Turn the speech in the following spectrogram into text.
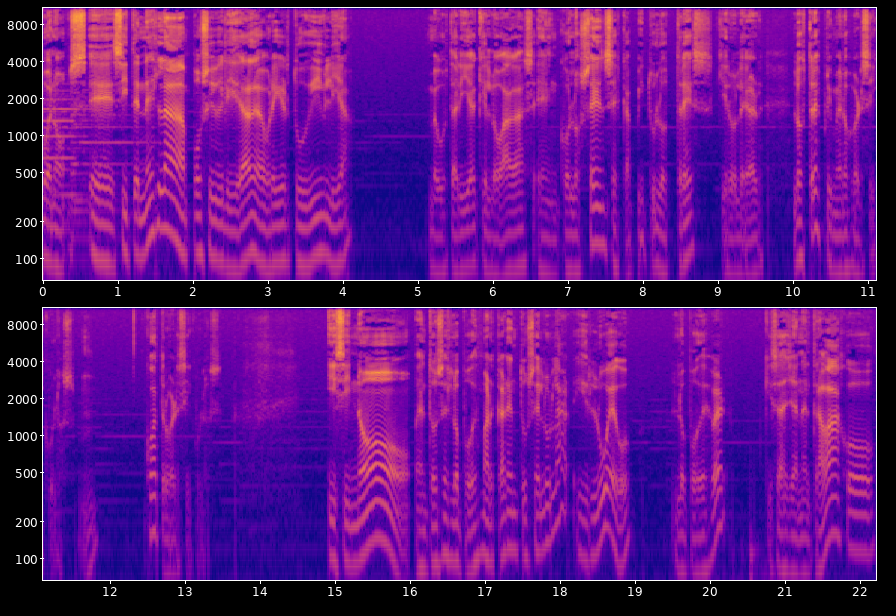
Bueno, eh, si tenés la posibilidad de abrir tu Biblia, me gustaría que lo hagas en Colosenses capítulo 3. Quiero leer los tres primeros versículos. Cuatro versículos. Y si no, entonces lo podés marcar en tu celular y luego lo podés ver. Quizás ya en el trabajo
